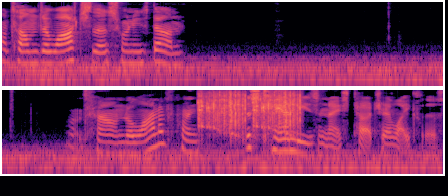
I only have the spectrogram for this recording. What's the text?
I'll tell him to watch this when he's done. I found a lot of coins. This candy is a nice touch. I like this.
